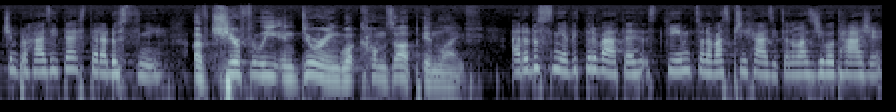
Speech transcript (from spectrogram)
čem procházíte, jste radostní. Of cheerfully enduring what comes up in life. A radostně vytrváte s tím, co na vás přichází, co na vás život háže.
